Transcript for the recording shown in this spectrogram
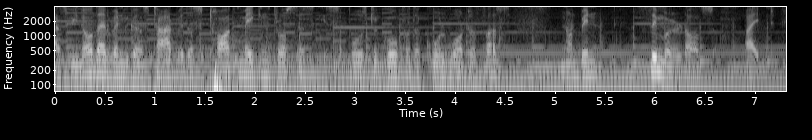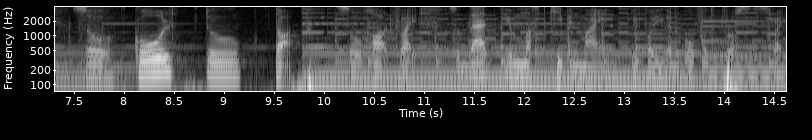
As we know that when we're to start with the stock making process is supposed to go for the cold water first not been simmered also right? So cold to top so hot right? So that you must keep in mind before you're going to go for the process right?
